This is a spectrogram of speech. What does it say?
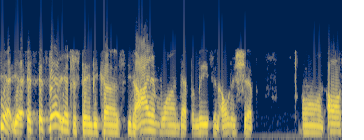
Yeah yeah. It's it's very interesting because you know i am one that believes in ownership on all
